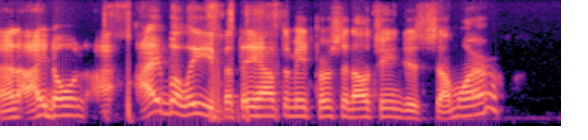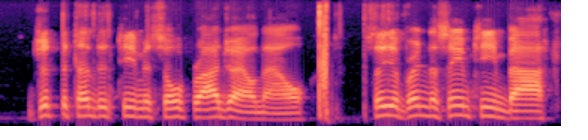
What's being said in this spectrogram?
And I don't, I, I believe that they have to make personnel changes somewhere just because this team is so fragile now. So you bring the same team back,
